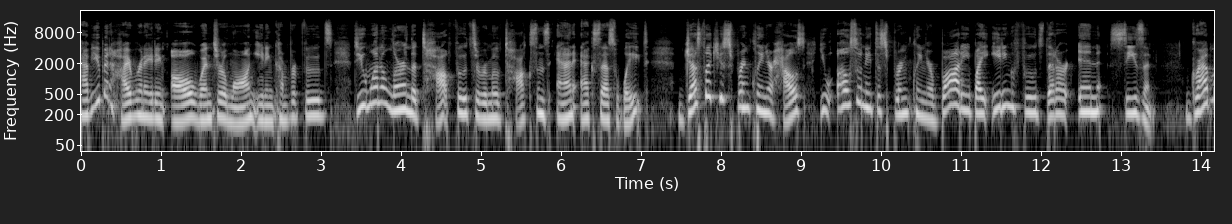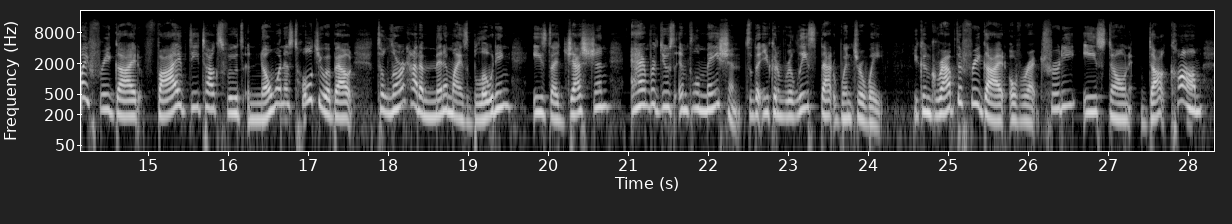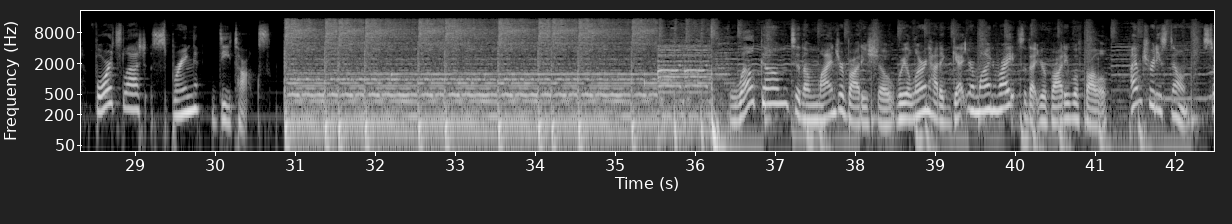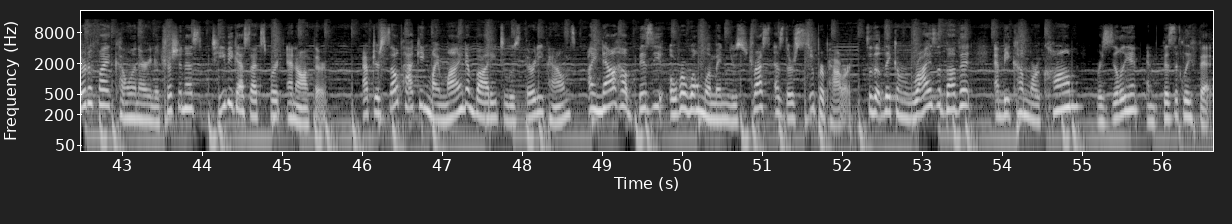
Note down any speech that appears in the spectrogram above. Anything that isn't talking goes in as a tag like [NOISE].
Have you been hibernating all winter long eating comfort foods? Do you want to learn the top foods to remove toxins and excess weight? Just like you spring clean your house, you also need to spring clean your body by eating foods that are in season. Grab my free guide, Five Detox Foods No One Has Told You About, to learn how to minimize bloating, ease digestion, and reduce inflammation so that you can release that winter weight. You can grab the free guide over at trudyestone.com forward slash spring detox. Welcome to the Mind Your Body Show, where you'll learn how to get your mind right so that your body will follow. I'm Trudy Stone, certified culinary nutritionist, TV guest expert, and author. After self hacking my mind and body to lose 30 pounds, I now help busy, overwhelmed women use stress as their superpower so that they can rise above it and become more calm, resilient, and physically fit.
